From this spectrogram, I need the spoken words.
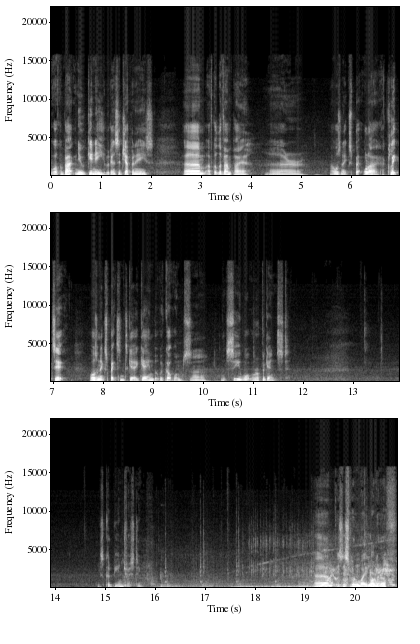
welcome back. New Guinea. We're against the Japanese. Um, I've got the vampire. Uh, I wasn't expect. Well, I, I clicked it. I wasn't expecting to get a game, but we've got one. So let's see what we're up against. This could be interesting. Um, is this runway long enough?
